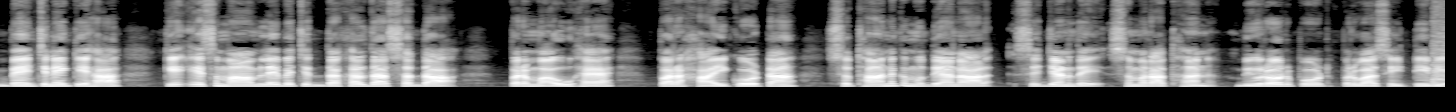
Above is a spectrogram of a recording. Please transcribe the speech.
ਬੈਂਚ ਨੇ ਕਿਹਾ ਕਿ ਇਸ ਮਾਮਲੇ ਵਿੱਚ ਦਖਲ ਦਾ ਸੱਦਾ ਪਰਮਾਊ ਹੈ, ਪਰ ਹਾਈ ਕੋਰਟਾਂ ਸਥਾਨਕ ਮੁੱਦਿਆਂ ਨਾਲ ਸਿੱਝਣ ਦੇ ਸਮਰੱਥ ਹਨ। Bureau report, Pravasi TV.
